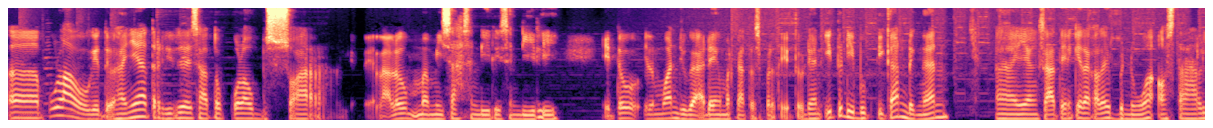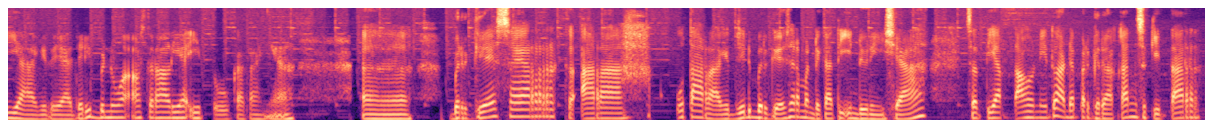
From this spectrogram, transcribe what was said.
uh, pulau gitu, hanya terdiri dari satu pulau besar, gitu. Ya. lalu memisah sendiri-sendiri itu ilmuwan juga ada yang berkata seperti itu. Dan itu dibuktikan dengan uh, yang saat ini kita katakan benua Australia gitu ya. Jadi benua Australia itu katanya uh, bergeser ke arah utara gitu. Jadi bergeser mendekati Indonesia. Setiap tahun itu ada pergerakan sekitar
